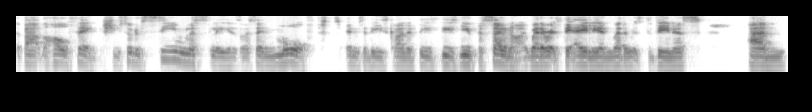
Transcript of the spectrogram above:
about the whole thing. She sort of seamlessly, as I say, morphed into these kind of these these new personae, whether it's the alien, whether it's the Venus. Um,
